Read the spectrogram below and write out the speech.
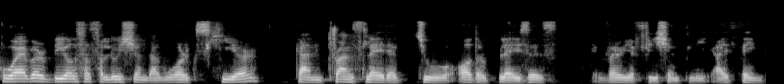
whoever builds a solution that works here can translate it to other places very efficiently, I think,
